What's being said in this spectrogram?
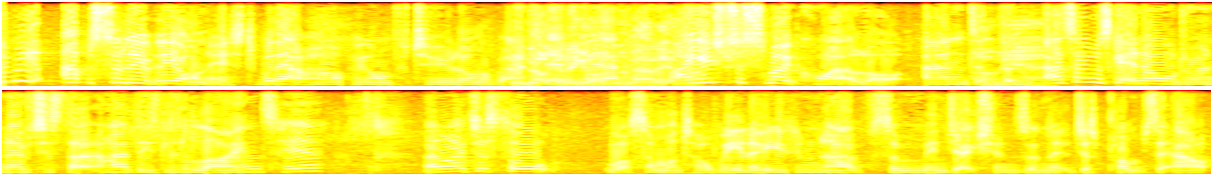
to, to be absolutely honest, without harping on for too long about We're not it, gonna go on about it I much. used to smoke quite a lot, and Oh, yeah. as I was getting older, I noticed that I had these little lines here, and I just thought, well, someone told me, you know, you can have some injections and it just plumps it out,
